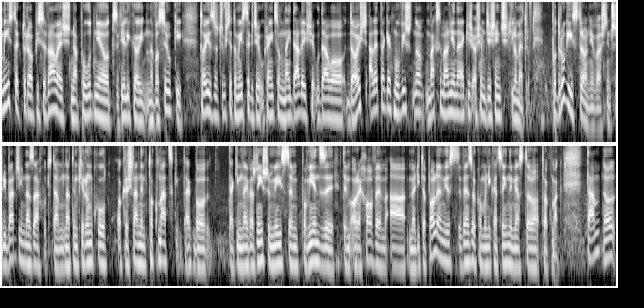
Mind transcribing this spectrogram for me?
miejsce, które opisywałeś na południe od Wielkiej Nowosyłki, to jest rzeczywiście to miejsce, gdzie Ukraińcom najdalej się udało dojść, ale tak jak mówisz, no maksymalnie na jakieś 80 kilometrów. Po drugiej stronie właśnie, czyli bardziej na zachód, tam na tym kierunku określanym tokmackim, tak, bo takim najważniejszym miejscem pomiędzy tym Orechowem a Melitopolem jest węzeł komunikacyjny miasto Tokmak. Tam no,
